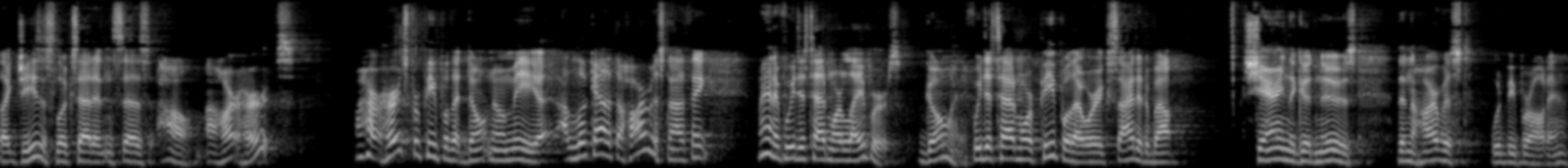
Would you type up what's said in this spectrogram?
like Jesus looks at it and says, oh, my heart hurts. My heart hurts for people that don't know me. I look out at the harvest and I think, man, if we just had more laborers going, if we just had more people that were excited about sharing the good news, then the harvest would be brought in.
